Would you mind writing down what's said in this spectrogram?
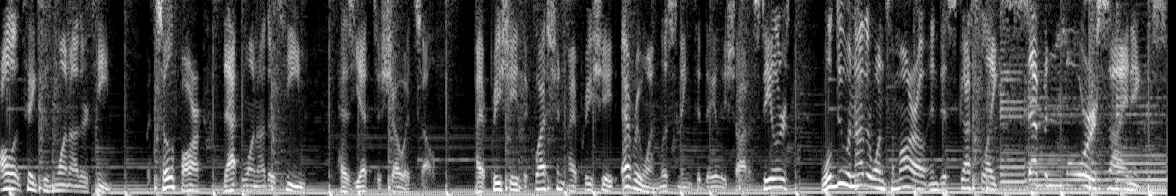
All it takes is one other team. But so far, that one other team has yet to show itself. I appreciate the question. I appreciate everyone listening to Daily Shot of Steelers. We'll do another one tomorrow and discuss like seven more signings.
